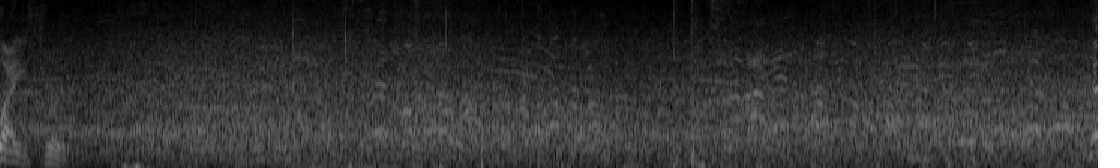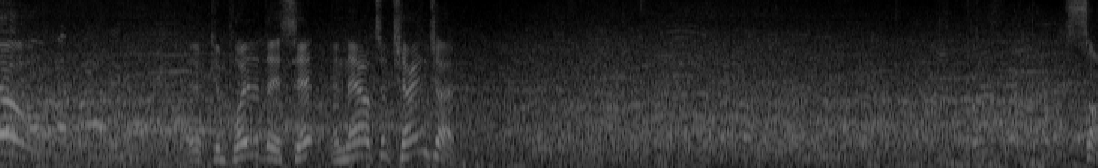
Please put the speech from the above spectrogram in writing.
way through. They've completed their set and now it's a changeover. Sykes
